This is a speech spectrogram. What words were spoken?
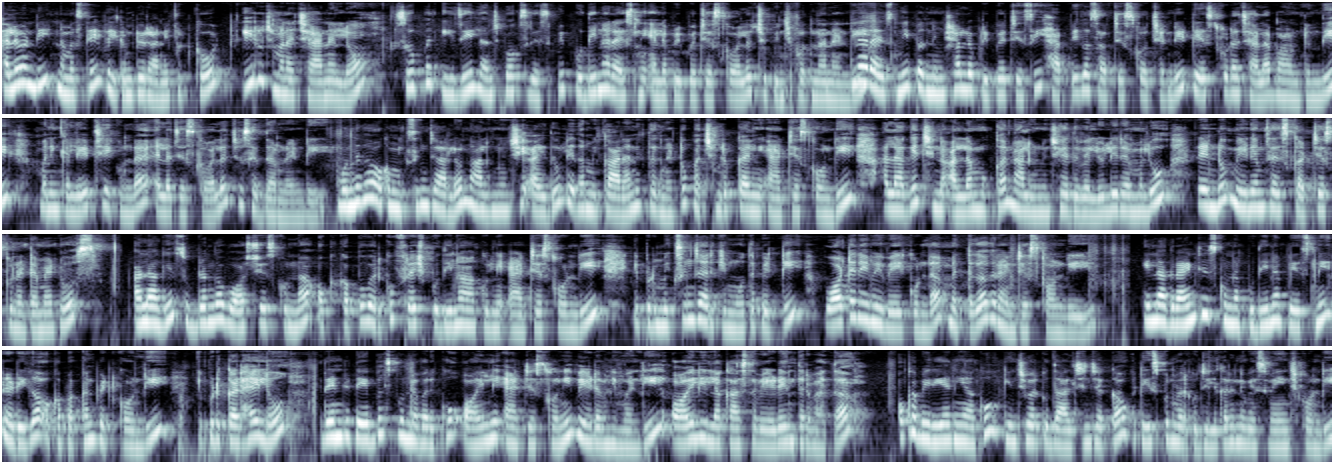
Hello అండి నమస్తే. Welcome to Rani food court. ఈరోజు మన ఛానల్లో super easy lunch box recipe పుదీనా రైస్ని ఎలా ప్రిపేర్ చేసుకోవాలో చూపించిపోతున్నానండి. ఈ రైస్ని పది నిమిషాల్లో ప్రిపేర్ చేసి హ్యాపీగా సర్వ్ చేసుకోవచ్చండి. టేస్ట్ కూడా చాలా బాగుంటుంది. మరి ఇంకా లేట్ చేయకుండా ఎలా చేసుకోవాలో చూసేద్దాం రండి. ముందుగా ఒక మిక్సింగ్ జార్లో నాలుగు నుంచి ఐదు లేదా మీ కారానికి తగినట్టు పచ్చిమిరపకాయలని యాడ్ చేసుకోండి. అలాగే చిన్న అల్లం ముక్క నాలుగు నుంచి ఐదు వెల్లుల్లి రెమ్మలు రెండు మీడియం సైజ్ కట్ చేసుకున్న టమాటోస్ అలాగే శుభ్రంగా వాష్ చేసుకున్న ఒక కప్పు వరకు ఫ్రెష్ పుదీనా ఆకుల్ని యాడ్ చేసుకోండి. ఇప్పుడు మిక్సింగ్ జార్కి మూత పెట్టి వాటర్ ఏమీ వేయకుండా మెత్తగా గ్రైండ్ చేసుకోండి. ఇలా గ్రైండ్ చేసుకున్న పుదీనా పేస్ట్ని రెడీగా ఒక పక్కన పెట్టుకోండి. ఇప్పుడు కడాయిలో రెండు టేబుల్ స్పూన్ల వరకు ఆయిల్ని యాడ్ చేసుకొని వేయడనివ్వండి ఆయిల్ ఇలా కాస్త వేడైన తర్వాత ఒక బిర్యానీ ఆకు ఒక ఇంచు వరకు దాల్చిన చెక్క ఒక టీ స్పూన్ వరకు జీలకర్రని వేసి వేయించుకోండి.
